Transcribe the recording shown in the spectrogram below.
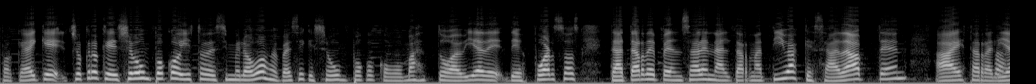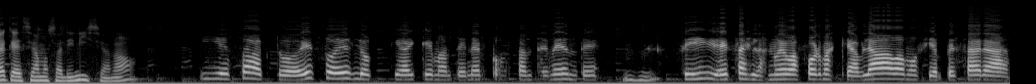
porque hay que, yo creo que lleva un poco y esto decímelo vos, me parece que lleva un poco como más todavía de, de esfuerzos tratar de pensar en alternativas que se adapten a esta realidad que decíamos al inicio, ¿no? Y exacto, eso es lo que hay que mantener constantemente. Ujú. Sí, esas son las nuevas formas que hablábamos y empezar a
